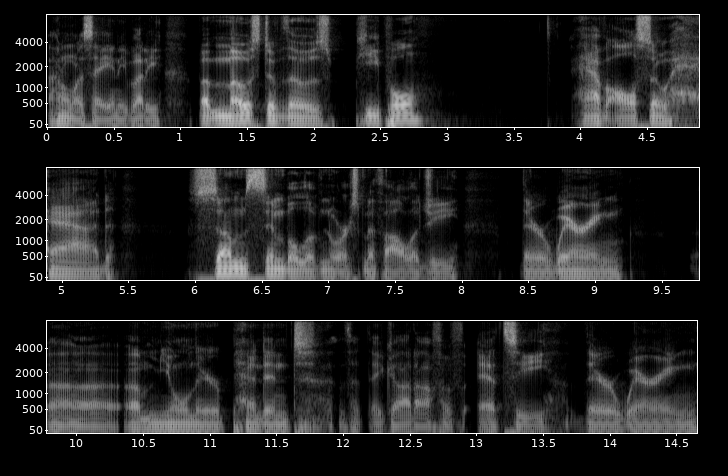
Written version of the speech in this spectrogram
I don't want to say anybody, but most of those people have also had some symbol of Norse mythology. They're wearing uh, a Mjolnir pendant that they got off of Etsy. They're wearing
